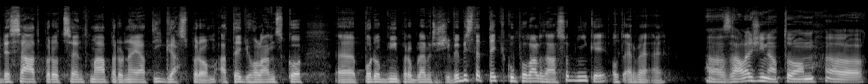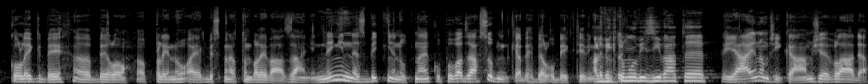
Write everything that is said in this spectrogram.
60% má pronajatý Gazprom a teď Holandsko eh, podobný problém řeší. Vy byste teď kupoval zásobníky od RVE? Záleží na tom, eh, kolik by eh, bylo plynu a jak bychom na tom byli vázáni. Není nezbytně nutné kupovat zásobníky, abych byl objektivní. Ale vy k tomu vyzýváte? Já jenom říkám, že vláda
